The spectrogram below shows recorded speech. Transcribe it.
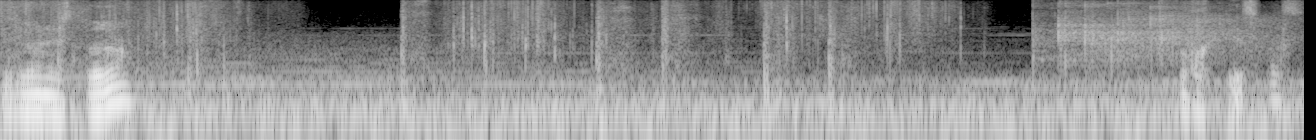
Wieso nicht, oder? Doch, hier ist was.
